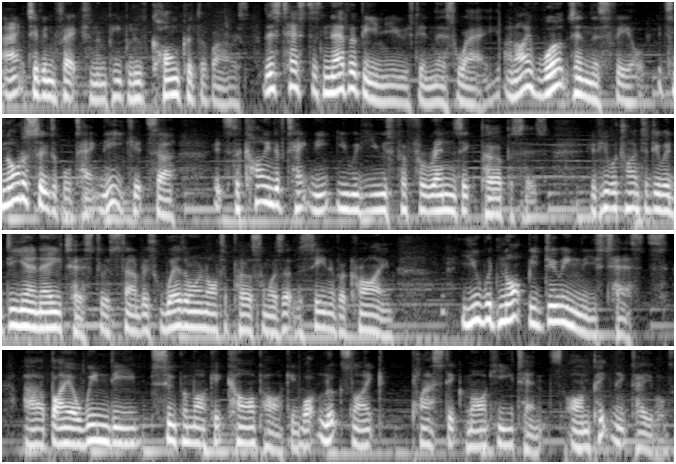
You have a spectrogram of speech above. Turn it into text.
active infection and people who've conquered the virus. This test has never been used in this way, and I've worked in this field. It's not a suitable technique, it's, a, it's the kind of technique you would use for forensic purposes. If you were trying to do a DNA test to establish whether or not a person was at the scene of a crime, you would not be doing these tests uh, by a windy supermarket car park in what looks like plastic marquee tents on picnic tables.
